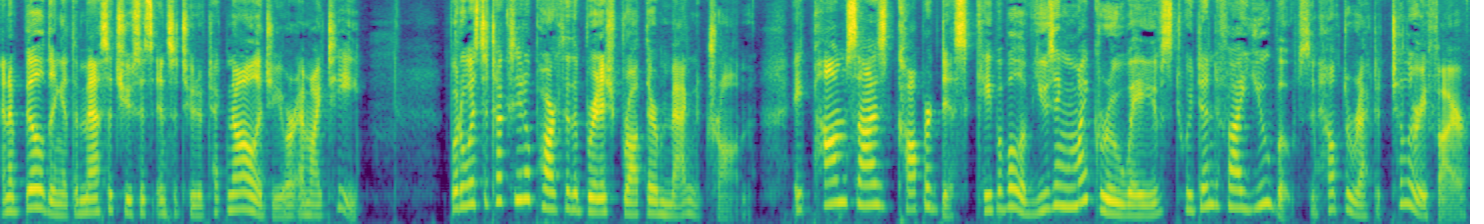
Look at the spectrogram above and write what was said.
and a building at the Massachusetts Institute of Technology, or MIT. But it was to Tuxedo Park that the British brought their magnetron, a palm sized copper disc capable of using microwaves to identify U boats and help direct artillery fire.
